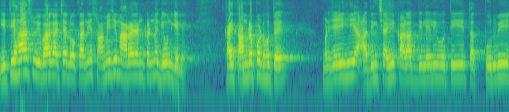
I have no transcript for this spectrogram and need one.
इतिहास विभागाच्या लोकांनी स्वामीजी महाराजांकडनं घेऊन गेले. काही ताम्रपट होते. म्हणजे ही आदिलशाही काळात दिलेली होती. तत्पूर्वी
